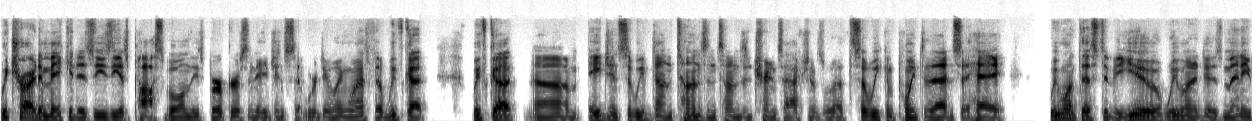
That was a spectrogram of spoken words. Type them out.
we try to make it as easy as possible on these brokers and agents that we're dealing with. That we've got we've got um, agents that we've done tons and tons of transactions with, so we can point to that and say, hey we want this to be you. We want to do as many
